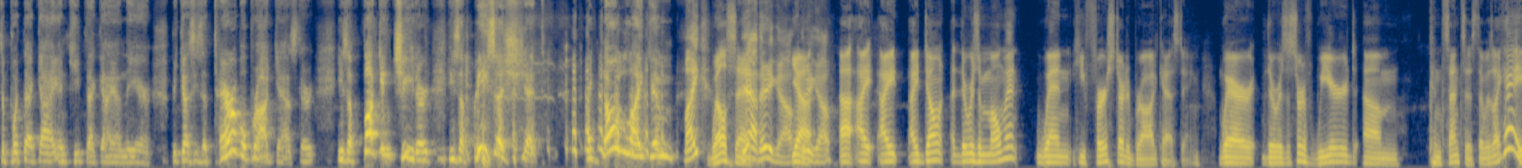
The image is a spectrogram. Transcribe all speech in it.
to put that guy and keep that guy on the air because he's a terrible broadcaster. He's a fucking cheater. He's a piece of shit. I don't like him. Mike? Well said. Yeah, there you go. Yeah. There you go. Uh, I, I, I don't. uh, There was a moment when he first started broadcasting where there was a sort of weird um, consensus that was like, "Hey,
